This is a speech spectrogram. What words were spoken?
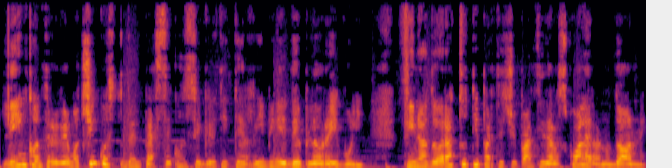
Lì incontreremo cinque studentesse con segreti terribili e deplorevoli. Fino ad ora tutti i partecipanti della scuola erano donne,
